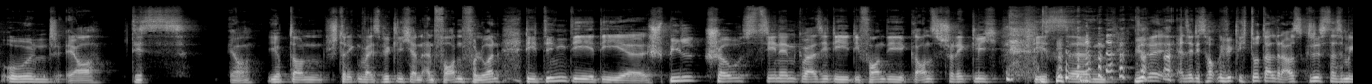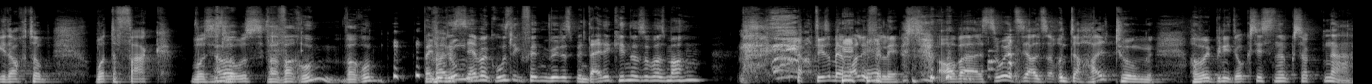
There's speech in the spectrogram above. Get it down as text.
und ja, das ja, ich habe dann streckenweise wirklich einen, einen Faden verloren. Die Ding, die die äh, Spielshow-Szenen quasi, die die fanden die ganz schrecklich. Das, ähm, wieder, also das hat mich wirklich total rausgerissen, dass ich mir gedacht habe, what the fuck, was ist Aber los? Warum? Warum? Weil warum? du das selber gruselig finden würdest, wenn deine Kinder sowas machen? das ist mir auf alle Fälle. Aber so jetzt als Unterhaltung habe ich, bin ich da gesessen und habe gesagt, na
